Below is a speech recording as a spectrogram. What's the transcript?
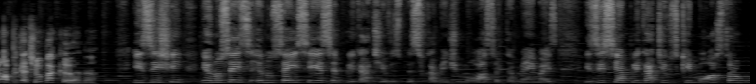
é um aplicativo bacana. Existem, eu não sei, eu não sei se esse aplicativo especificamente mostra também, mas existem aplicativos que mostram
